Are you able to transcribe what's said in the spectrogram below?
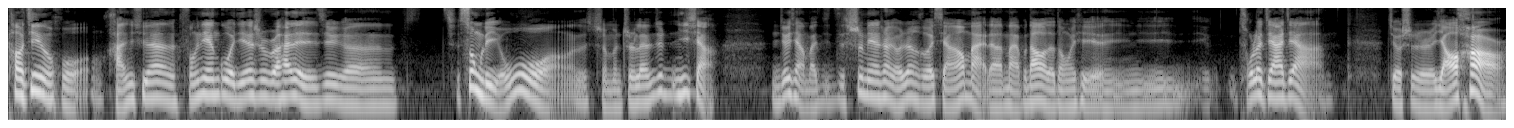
套近乎，寒暄，逢年过节是不是还得这个送礼物什么之类？就你想，你就想吧，市面上有任何想要买的买不到的东西，你除了加价，就是摇号，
